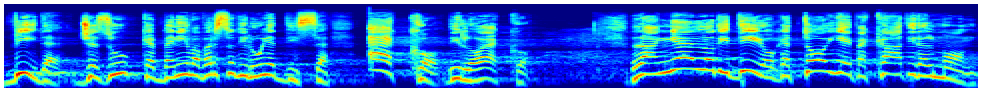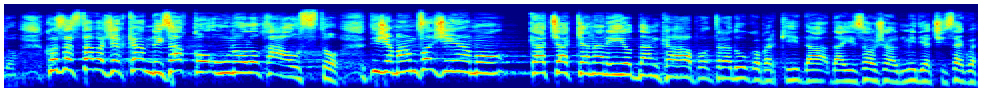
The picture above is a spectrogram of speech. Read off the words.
vide Gesù che veniva verso di lui e disse, ecco, dillo ecco, l'agnello di Dio che toglie i peccati del mondo. Cosa stava cercando Isacco? Un olocausto. Dice, ma non facciamo cacciacchianare io da capo, traduco per chi da, dai social media ci segue,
